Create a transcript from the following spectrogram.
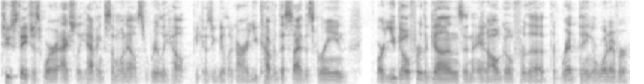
two stages where actually having someone else really helped because you'd be like, all right, you cover this side of the screen, or you go for the guns, and, and I'll go for the the red thing or whatever.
